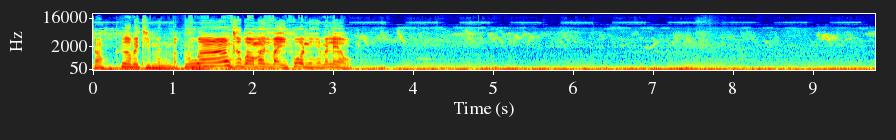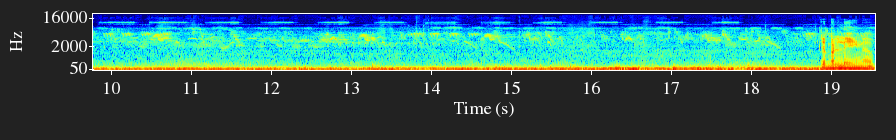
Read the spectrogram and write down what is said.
เอาคือเอาไปถิ่มมันบักลวง คือบอกมาไว้โพ่นนี่เห็นมันแล้ว จะบรรเลงนะครับ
